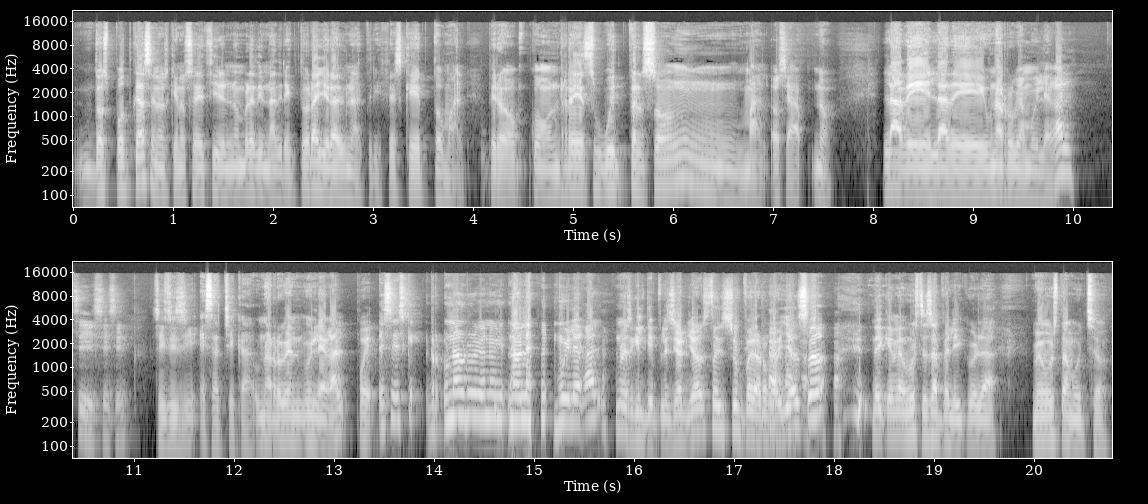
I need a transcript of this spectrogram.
dos podcasts en los que no sé decir el nombre de una directora y ahora de una actriz, es que todo mal, pero con Reese Witherspoon, mal, o sea, no. La de, la de una rubia muy legal. Sí, sí, sí. Sí, sí, sí, esa chica, una rubia muy legal, pues es, es que una rubia no- no le- muy legal no es guilty pleasure, yo estoy súper orgulloso de que me guste esa película, me gusta mucho.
